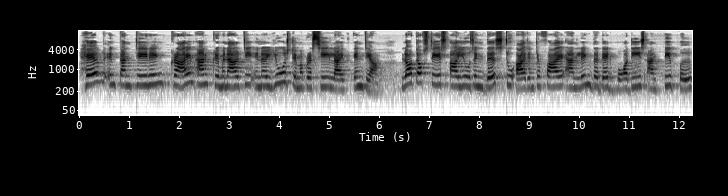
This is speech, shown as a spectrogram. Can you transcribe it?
helped in containing crime and criminality in a huge democracy like India. Lot of states are using this to identify and link the dead bodies and people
